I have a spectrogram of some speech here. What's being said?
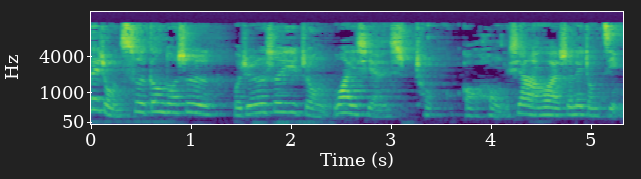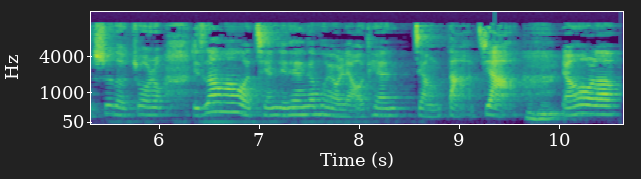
那种刺更多是我觉得是一种外显从。哦，哄吓或者是那种警示的作用，你知道吗？我前几天跟朋友聊天讲打架，然后呢，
